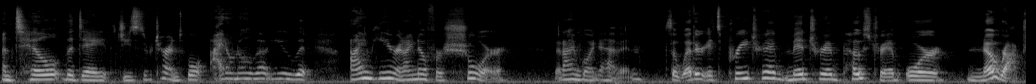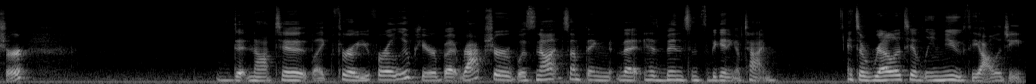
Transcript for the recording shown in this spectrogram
until the day that Jesus returns. Well, I don't know about you, but I'm here and I know for sure that I'm going to heaven. So whether it's pre trib, mid trib, post trib, or no rapture, not to like throw you for a loop here, but rapture was not something that has been since the beginning of time. It's a relatively new theology.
